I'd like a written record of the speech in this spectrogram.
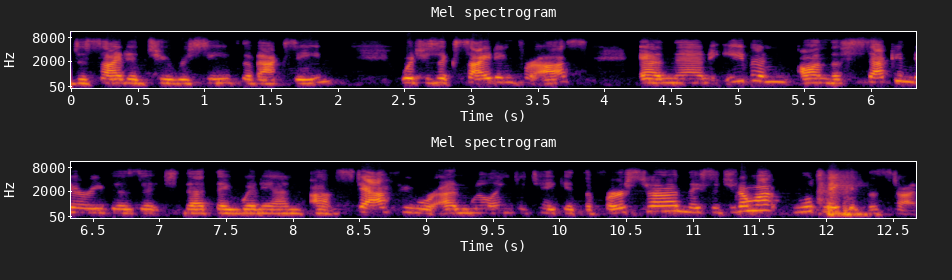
decided to receive the vaccine, which is exciting for us. And then even on the secondary visit that they went in, um, staff who were unwilling to take it the first time, they said, you know what, we'll take it this time.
